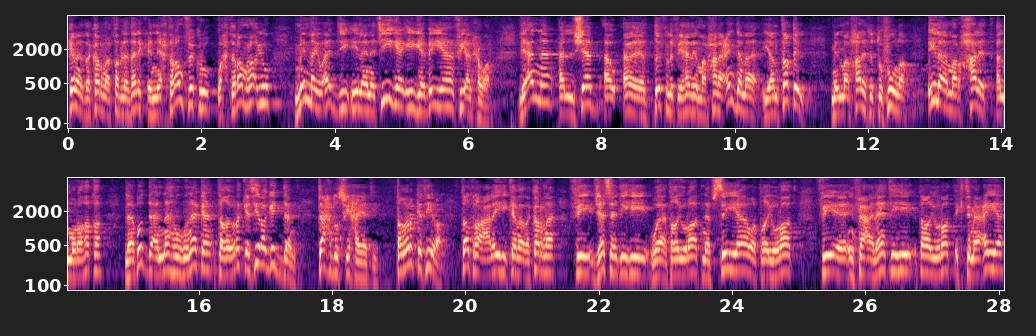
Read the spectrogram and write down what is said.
كما ذكرنا قبل ذلك أن احترام فكره واحترام رأيه مما يؤدي إلى نتيجة إيجابية في الحوار. لأن الشاب أو الطفل في هذه المرحلة عندما ينتقل من مرحلة الطفولة إلى مرحلة المراهقة لابد أنه هناك تغيرات كثيرة جدا تحدث في حياته. تغيرات كثيرة. تطرأ عليه كما ذكرنا في جسده وتغيرات نفسية وتغيرات في انفعالاته تغيرات اجتماعية.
